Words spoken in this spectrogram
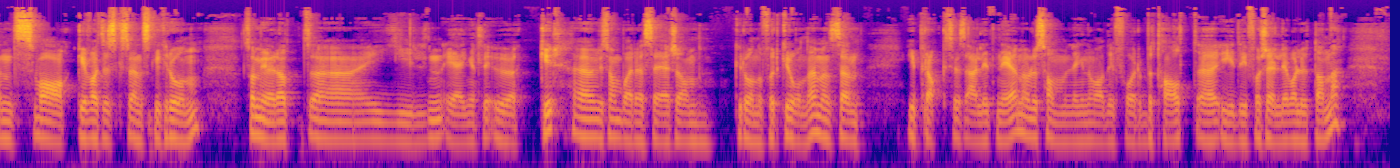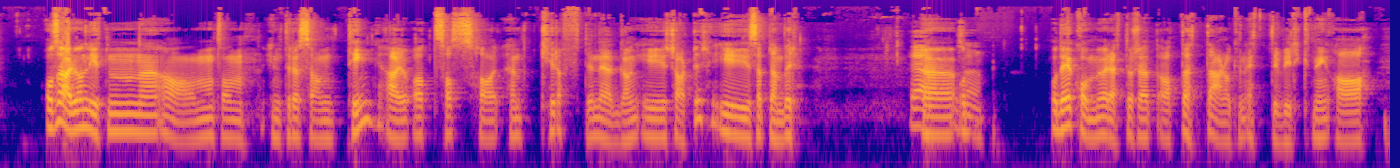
den svake, faktisk svenske kronen, som gjør at uh, gilden egentlig øker, uh, hvis man bare ser sånn krone for krone, mens den i praksis er litt ned når du sammenligner hva de får betalt uh, i de forskjellige valutaene. Og så er det jo en liten annen sånn interessant ting, er jo at SAS har en kraftig nedgang i charter i september. Ja, uh, og, og, det kommer jo rett og slett at dette er nok en ettervirkning av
